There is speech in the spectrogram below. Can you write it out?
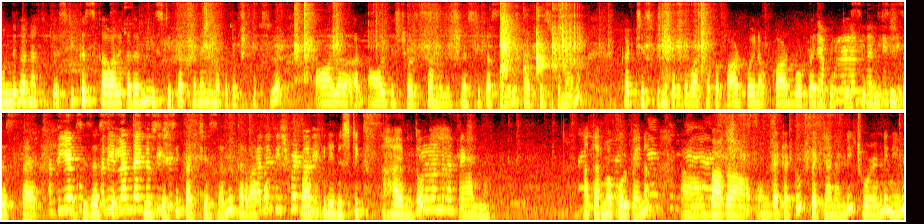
ముందుగా నాకు స్టిక్కర్స్ కావాలి కదండి ఈ స్టిక్కర్స్ అనేవి నేను ఒక టెక్స్ట్ బుక్స్లో ఆల్ ఆల్ ఫెస్టివల్స్కి సంబంధించిన స్టిక్కర్స్ అనేవి కట్ చేసుకున్నాను. కట్ చేసుకున్న తర్వాత వాటిని ఒక కార్డ్ పైన కార్డ్ బోర్డ్ పైన పెట్టేసి నేను సీజర్స్ సీజర్స్ చేసి కట్ చేశాను. తర్వాత వాటికి నేను స్టిక్స్ సహాయంతో ఆ, థర్మోకోల్ పైన బాగా ఉండేటట్టు పెట్టానండి. చూడండి నేను.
